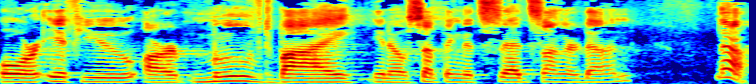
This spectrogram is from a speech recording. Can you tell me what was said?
or if you are moved by, you know, something that's said, sung, or done. No.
